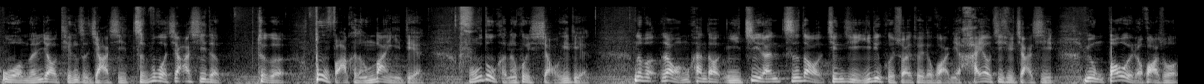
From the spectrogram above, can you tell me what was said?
我们要停止加息，只不过加息的这个步伐可能慢一点，幅度可能会小一点。那么让我们看到，你既然知道经济一定会衰退的话，你还要继续加息，用鲍威尔的话说。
